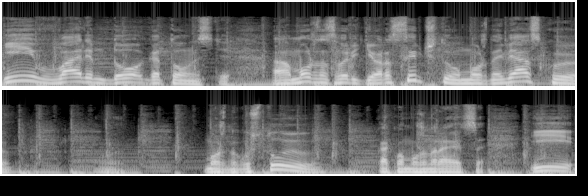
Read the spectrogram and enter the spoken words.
И варим до готовности. А, Можно сварить ее рассыпчатую, можно вязкую, вот. можно густую, как вам уже нравится. И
